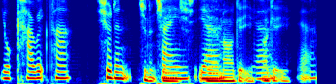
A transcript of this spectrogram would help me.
your character shouldn't. shouldn't change. change, yeah. no, I get you. I Yeah. get you. Yeah.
